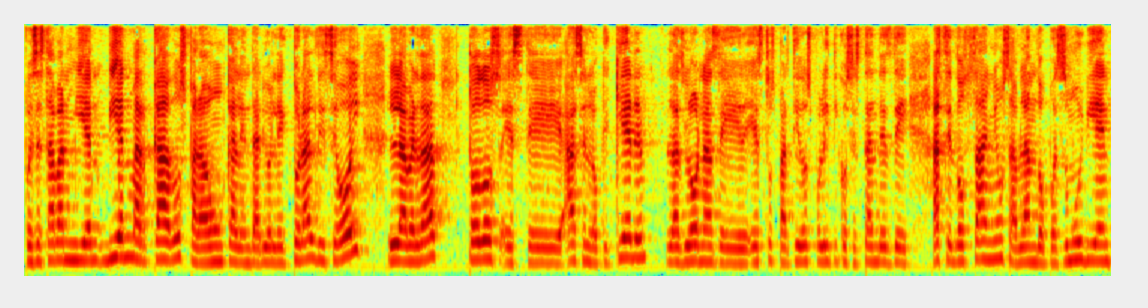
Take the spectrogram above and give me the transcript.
pues estaban bien, bien marcados para un calendario electoral. Dice hoy, la verdad, todos este, hacen lo que quieren las lonas de estos partidos políticos están desde hace dos años hablando pues muy bien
